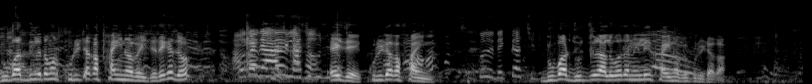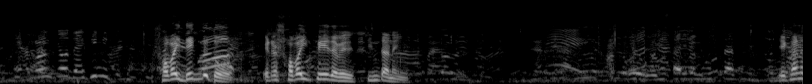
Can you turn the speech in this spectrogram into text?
দুবার? দিলে তোমার কুড়ি টাকা ফাইন হবে, এই যে, দেখেছ? এই যে, কুড়ি টাকা ফাইন। দুবার ঝুরঝুরে আলু ভাজা নিলেই ফাইন হবে কুড়ি টাকা। সবাই দেখবে তো, এটা সবাই পেয়ে যাবে, চিন্তা নেই। এখানে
